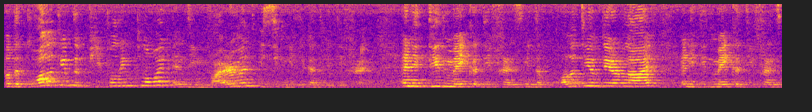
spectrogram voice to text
But the quality of the people employed and the environment is significantly different. And it did make a difference in the quality of their life, and it did make a difference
